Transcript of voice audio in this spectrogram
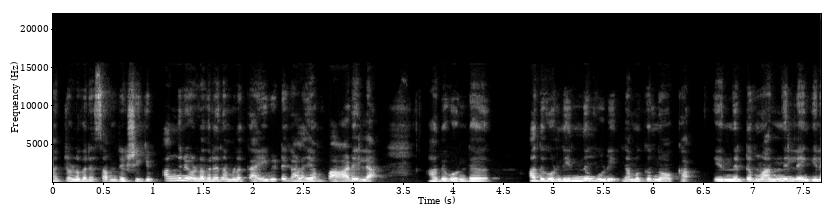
മറ്റുള്ളവരെ സംരക്ഷിക്കും. അങ്ങനെയുള്ളവരെ നമ്മൾ കൈവിട്ട് കളയാൻ പാടില്ല. അതുകൊണ്ട് അതുകൊണ്ട് ഇന്നും കൂടി നമുക്ക് നോക്കാം. എന്നിട്ടും വന്നില്ലെങ്കിൽ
